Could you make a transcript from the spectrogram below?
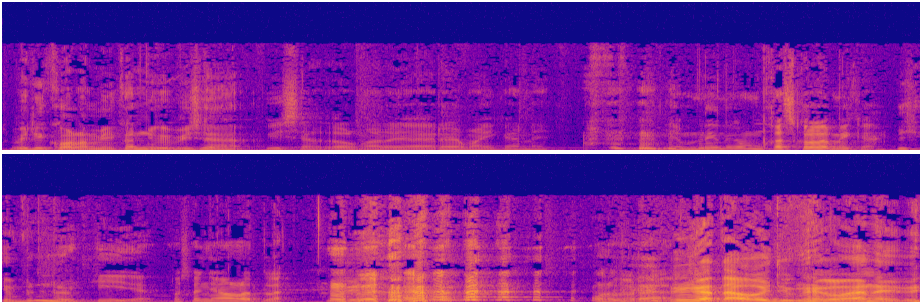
tapi di kolam ikan juga bisa Bisa kalau nggak ada air sama ikan ya. yang penting itu kan bekas kolam ikan. iya bener Iya, masa nyolot lah. Ini nggak tahu juga ke mana ini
